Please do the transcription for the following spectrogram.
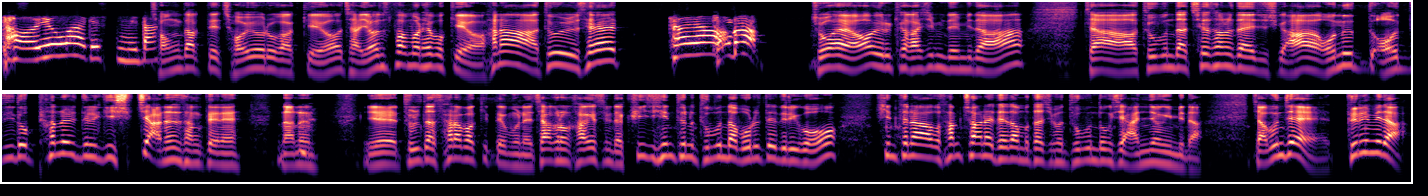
저요 하겠습니다. 정답 대 저요로 갈게요. 자, 연습 한번 해볼게요. 하나, 둘, 셋. 좋아요. 이렇게 가시면 됩니다. 자, 두 분 다 최선을 다해 주시고, 아, 어느, 어디도 편을 들기 쉽지 않은 상태네. 나는. 예, 둘 다 살아봤기 때문에. 자, 그럼 가겠습니다. 퀴즈 힌트는 두 분 다 모를 때 드리고, 힌트 나 하고 3초 안에 대답 못 하시면 두 분 동시에 안녕입니다. 자, 문제 드립니다.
